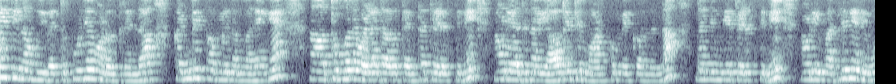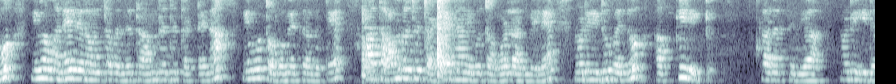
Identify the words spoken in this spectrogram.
ರೀತಿ ನಾವು ಇವತ್ತು ಪೂಜೆ ಮಾಡೋದ್ರಿಂದ ಖಂಡಿತವಾಗ್ಲೂ ನಮ್ಮ ಮನೆಗೆ ತುಂಬಾ ಒಳ್ಳೆಯದಾಗುತ್ತೆ ಅಂತ ತಿಳಿಸ್ತೀನಿ. ನೋಡಿ ಅದನ್ನು ಯಾವ ರೀತಿ ಮಾಡ್ಕೊಬೇಕು ಅನ್ನೋದನ್ನು ನಾನು ನಿಮಗೆ ತಿಳಿಸ್ತೀನಿ. ನೋಡಿ ಮೊದಲಿಗೆ ನೀವು, ನಿಮ್ಮ ಮನೆಯಲ್ಲಿರುವಂಥ ಒಂದು ತಾಮ್ರದ ತಟ್ಟೆನ ನೀವು ತಗೋಬೇಕಾಗುತ್ತೆ. ಆ ತಾಮ್ರದ ತಟ್ಟೆನ ನೀವು ತಗೊಂಡಾದ್ಮೇಲೆ, ನೋಡಿ ಇದು ಬಂದು ಅಕ್ಕಿ ಹಿಟ್ಟು ಕಾಣಿಸ್ತಿದೆಯಾ? ನೋಡಿ ಇದು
